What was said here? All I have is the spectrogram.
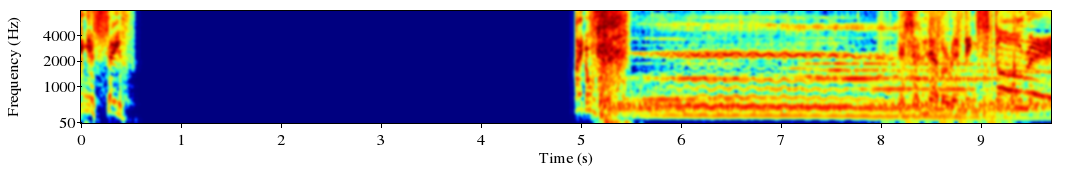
Nothing is safe! I don't care! It's a never-ending story!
